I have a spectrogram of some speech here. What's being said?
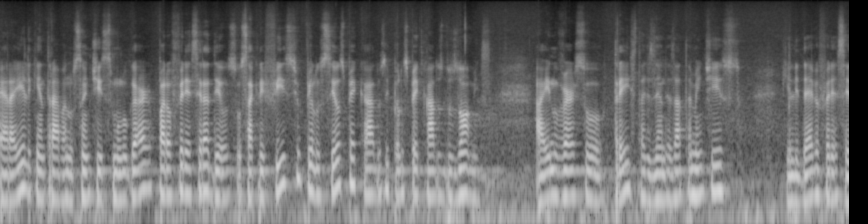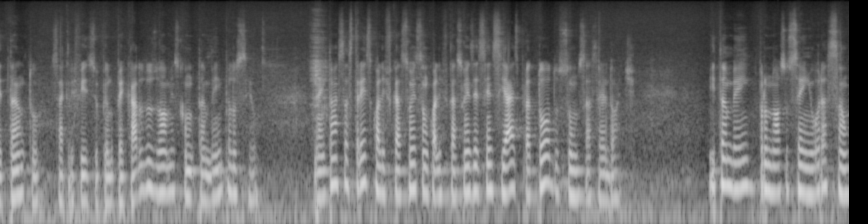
era ele que entrava no Santíssimo Lugar para oferecer a Deus o sacrifício pelos seus pecados e pelos pecados dos homens. Aí no verso 3 está dizendo exatamente isso que ele deve oferecer tanto sacrifício pelo pecado dos homens, como também pelo seu. Né? Então, essas três qualificações são qualificações essenciais para todo sumo sacerdote. E também para o nosso Senhor oração.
